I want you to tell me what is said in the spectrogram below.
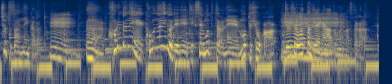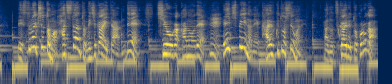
ちょっと残念かなと、うん。うん、これがね高難易度でね適性持ってたらねもっと評価めちゃくちゃ上がったんじゃないかなと思います。だから。でストライクショットも8ターンと短いターンで使用が可能で、HP のね回復としてもねあの使えるところが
